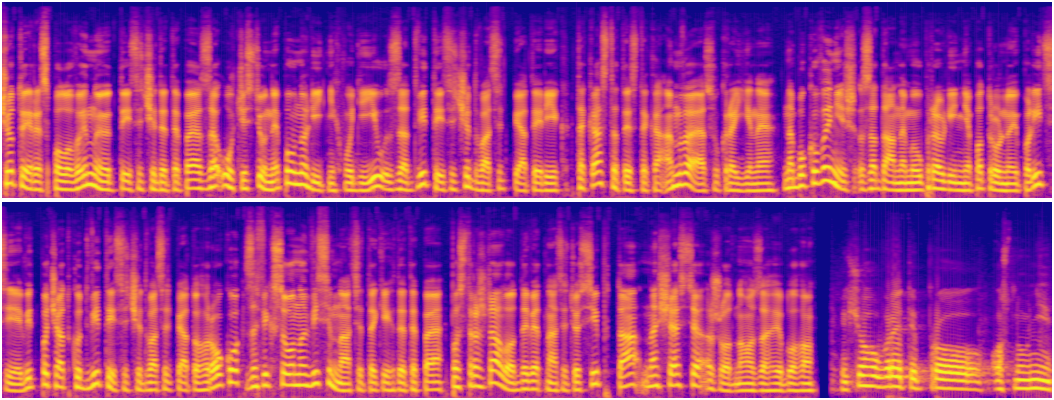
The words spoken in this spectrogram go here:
Чотири з половиною тисячі ДТП за участю неповнолітніх водіїв за 2025 рік. Така статистика МВС України. На Буковині ж, за даними управління патрульної поліції, від початку 2025 року зафіксовано 18 таких ДТП. Постраждало 19 осіб та, на щастя, жодного загиблого. Якщо говорити про основні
